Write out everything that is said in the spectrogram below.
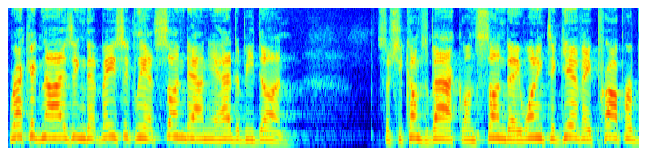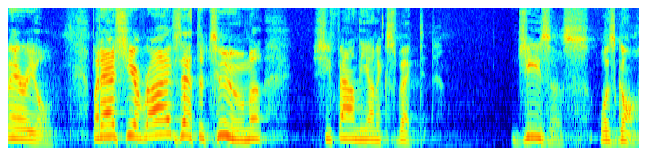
recognizing that basically at sundown you had to be done. So she comes back on Sunday wanting to give a proper burial. But as she arrives at the tomb, she found the unexpected. Jesus was gone.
